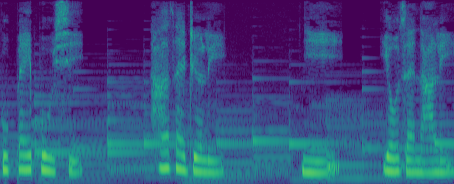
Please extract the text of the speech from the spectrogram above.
不悲不喜；他在这里，你又在哪里？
